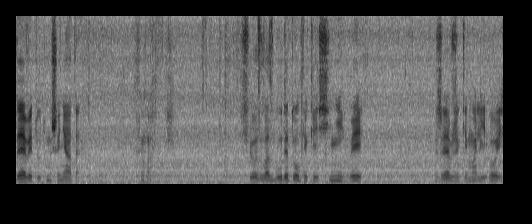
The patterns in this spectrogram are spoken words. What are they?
Де ви тут, мишенята? Що з вас буде толк якийсь ні? Ви. Жевжики малі. Ой,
